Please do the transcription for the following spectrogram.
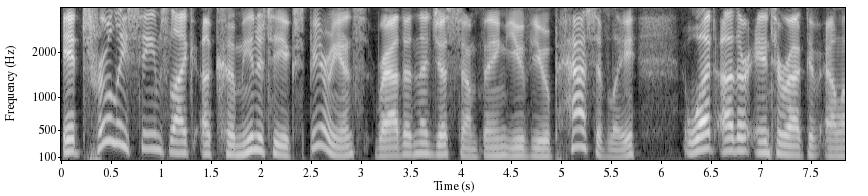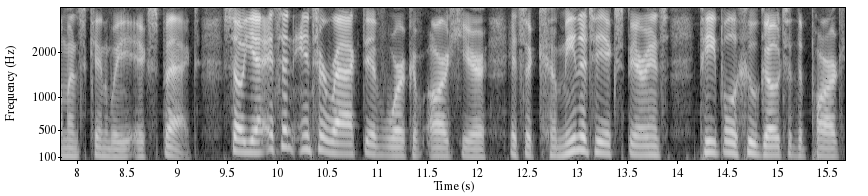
It truly seems like a community experience rather than just something you view passively. What other interactive elements can we expect? So, yeah, it's an interactive work of art here. It's a community experience. People who go to the park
